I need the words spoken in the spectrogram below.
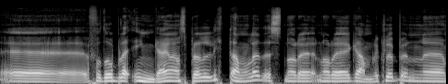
eh, For da blir inngangen hans litt annerledes når det, når det er gamleklubben eh,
